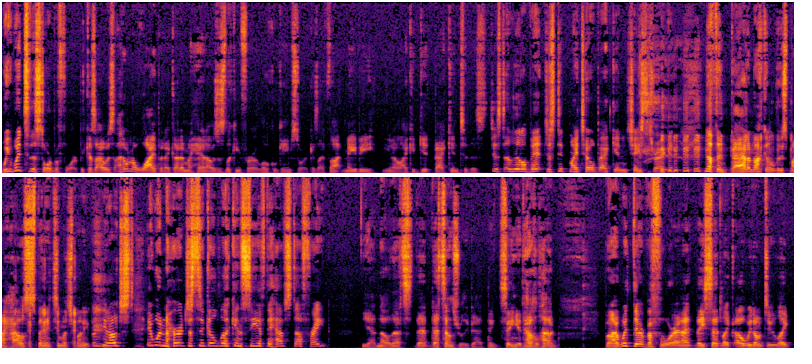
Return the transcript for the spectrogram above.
we went to the store before because I was I don't know why, but I got in my head I was just looking for a local game store because I thought maybe you know I could get back into this just a little bit, just dip my toe back in and chase the dragon. Nothing bad. I'm not going to lose my house spending too much money, but you know, just it wouldn't hurt just to go look and see if they have stuff, right? Yeah, no, that's that that sounds really bad think, saying it out loud. But I went there before and I, they said like, oh, we don't do like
